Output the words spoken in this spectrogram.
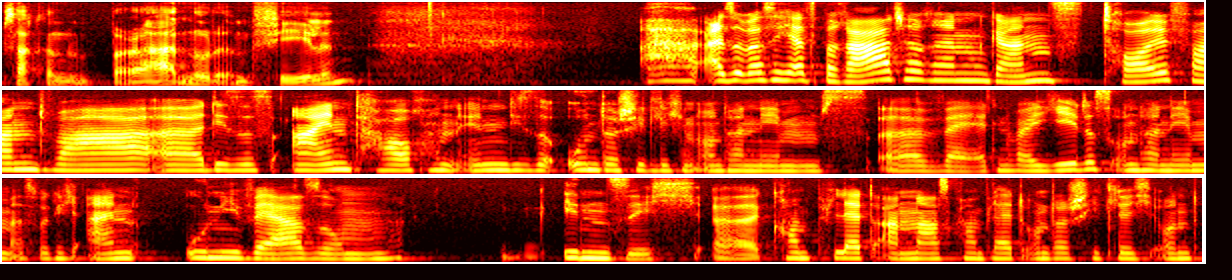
Sachen beraten oder empfehlen? Ah, also was ich als Beraterin ganz toll fand, war äh, dieses Eintauchen in diese unterschiedlichen Unternehmenswelten, äh, weil jedes Unternehmen ist wirklich ein Universum in sich, äh, komplett anders, komplett unterschiedlich. Und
